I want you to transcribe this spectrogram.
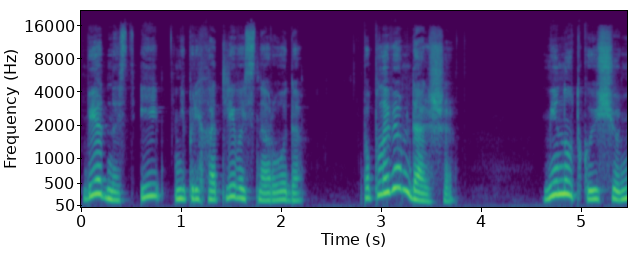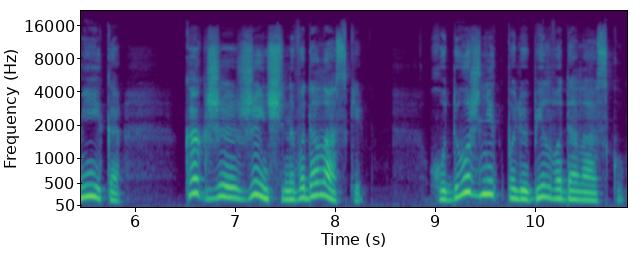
бедность и неприхотливость народа. Поплывем дальше? Минутку еще, Мика. Как же женщины-водолазки? Художник полюбил водолазку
